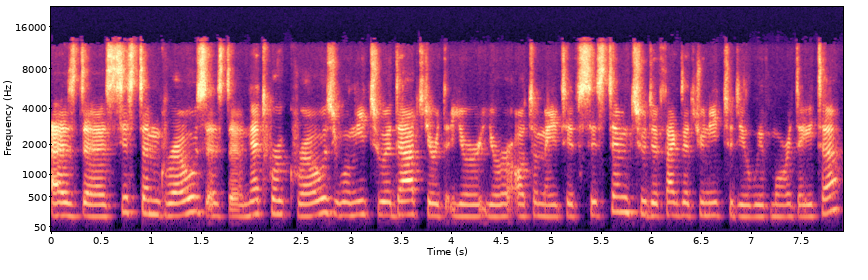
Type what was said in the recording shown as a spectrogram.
as the system grows, as the network grows, you will need to adapt your, your, your automated system to the fact that you need to deal with more data.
